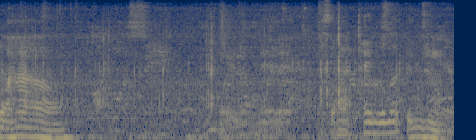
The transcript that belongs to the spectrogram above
Wow. Wait a minute. It's all tangled up in here.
